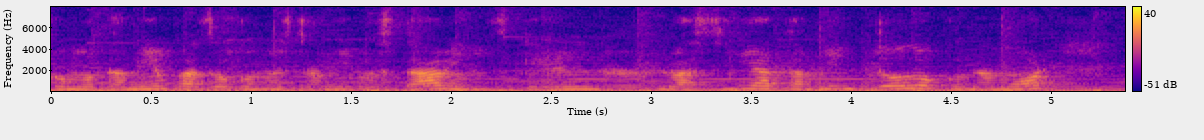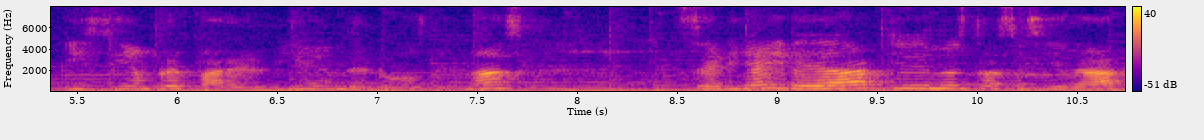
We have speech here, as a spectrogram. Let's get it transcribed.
como también pasó con nuestro amigo Stabbins, que él lo hacía también todo con amor y siempre para el bien de los demás. Sería ideal que en nuestra sociedad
